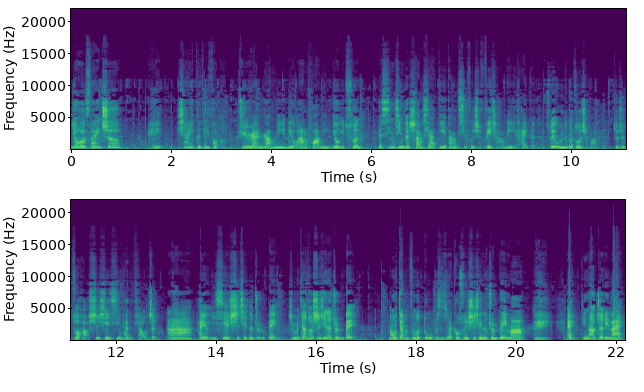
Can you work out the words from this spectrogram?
又有塞车，哎，下一个地方居然让你柳暗花明又一村。这心情的上下跌宕起伏是非常厉害的，所以我们能够做什么？就是做好事先心态的调整，当然啊，还有一些事前的准备。什么叫做事前的准备？那我讲了这么多，不是就在告诉你事前的准备吗？哎，听到这里来，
